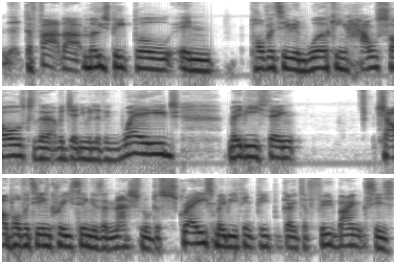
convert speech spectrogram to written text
the fact that most people in poverty in working households because they don't have a genuine living wage. Maybe you think child poverty increasing is a national disgrace. Maybe you think people going to food banks is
